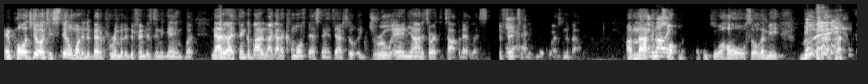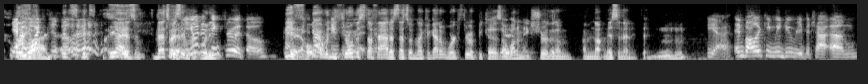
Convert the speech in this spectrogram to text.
and Paul George is still one of the better perimeter defenders in the game. But now that I think about it, I got to come off that stance. Absolutely, Jrue and Giannis are at the top of that list defensively, no question about it. I'm not going to talk myself into a hole, so let me. yeah, Well, watch yeah, it's- yeah, it's, that's why I Yeah. say you want to when you- think through it though. Yeah, Kind yeah, when you throw the it, stuff yeah. at us, that's what I'm like. I got to work through it because I want to make sure that I'm I'm not missing anything. Mhm. Yeah, and Baller King, we do read the chat. Um,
